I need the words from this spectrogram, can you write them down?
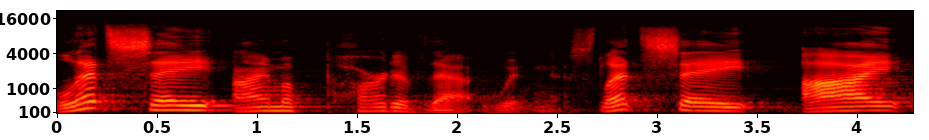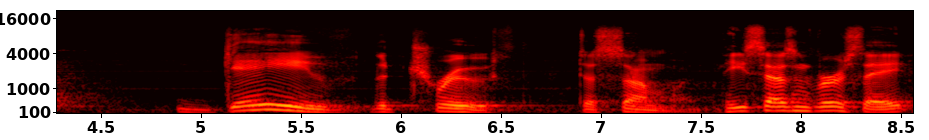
let's say I'm a part of that witness. Let's say I gave the truth to someone. He says in verse 8,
